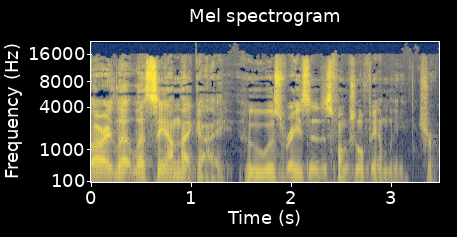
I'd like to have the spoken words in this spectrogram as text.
all right. Let, let's say I'm that guy who was raised in a dysfunctional family, sure.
